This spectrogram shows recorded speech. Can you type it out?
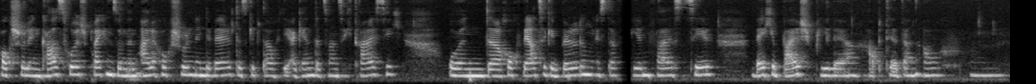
Hochschule in Karlsruhe sprechen, sondern alle Hochschulen in der Welt. Es gibt auch die Agenda 2030 und äh, hochwertige Bildung ist auf jeden Fall das Ziel. Welche Beispiele habt ihr dann auch? Ähm, äh,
